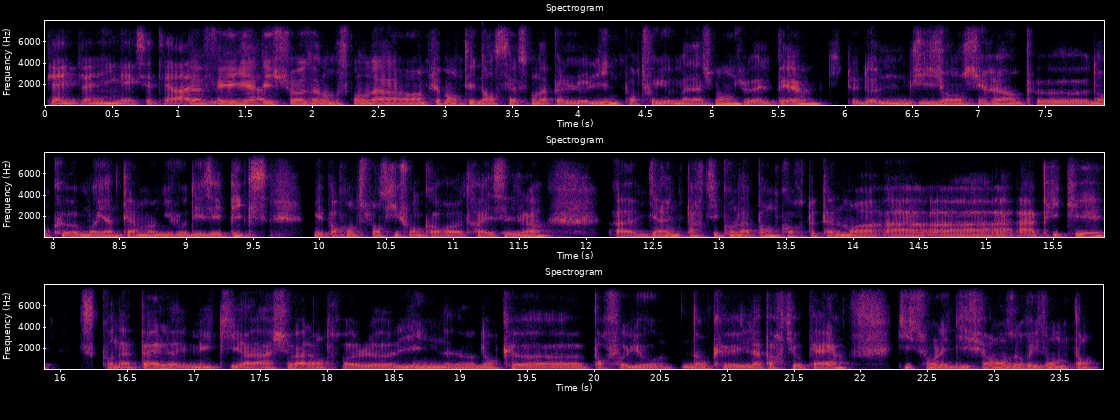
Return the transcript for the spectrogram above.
PI planning, etc. Tout à fait. Il y a des choses hein, parce qu'on a implémenté dans Safe ce qu'on appelle le Lean Portfolio Management, le LPM, qui te donne une vision, je dirais un peu donc euh, moyen terme au niveau des EPICS. Mais par contre, je pense qu'il faut encore travailler ces là Il y a une partie qu'on n'a pas encore totalement à, à, à, appliquer ce qu'on appelle, mais qui est à cheval entre le Lean, donc euh, portfolio, donc et la partie OKR, qui sont les différents horizons de temps.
